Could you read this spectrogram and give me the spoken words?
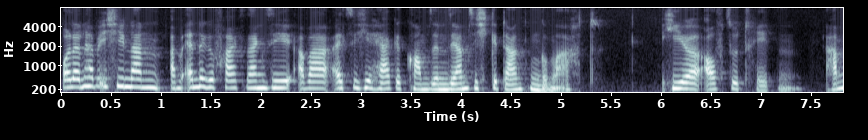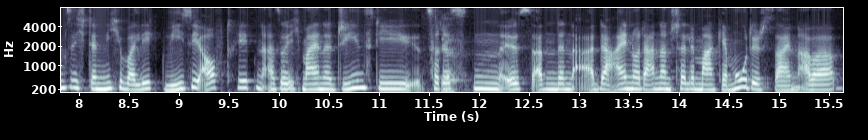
Und dann habe ich ihn dann am Ende gefragt, sagen Sie, aber als Sie hierher gekommen sind, Sie haben sich Gedanken gemacht, hier aufzutreten haben Sie sich denn nicht überlegt, wie Sie auftreten? Also ich meine, Jeans, die zerrissen ja. ist an, den, an der einen oder anderen Stelle mag ja modisch sein, aber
